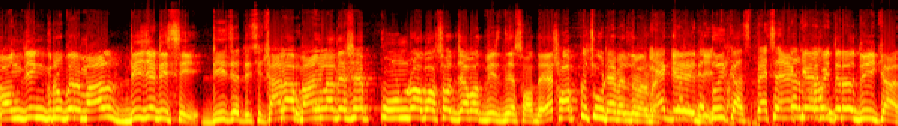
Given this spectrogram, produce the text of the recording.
ডংজিং গ্রুপের মাল ডিজেডিসি ডিজেডিসি সারা বাংলাদেশে পনেরো বছর যাবৎ বিজনেস হবে সবকিছু উঠে ফেলতে পারবেন। দুই কাজ প্যাসেঞ্জার ভিতরে দুই কাজ।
